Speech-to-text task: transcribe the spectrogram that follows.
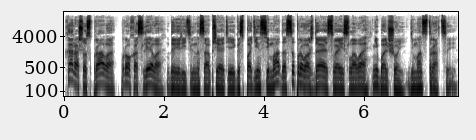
«Хорошо справа, проха слева», – доверительно сообщает ей господин Симада, сопровождая свои слова небольшой демонстрацией.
